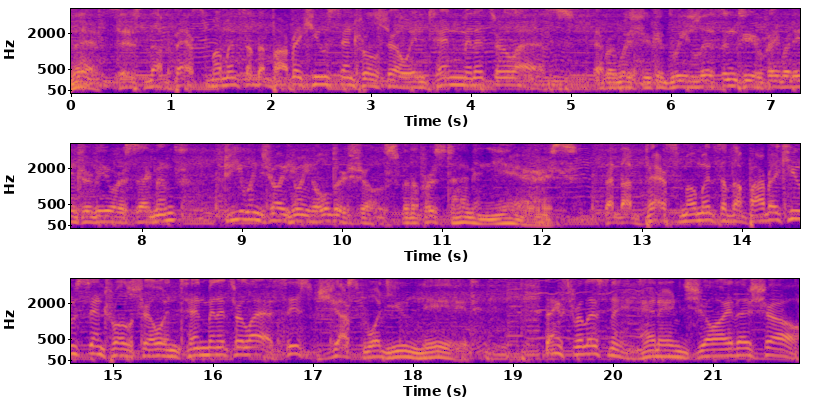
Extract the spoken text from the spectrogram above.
This is the best moments of the Barbecue Central show in 10 minutes or less. Ever wish you could re listen to your favorite interview or segment? Do you enjoy hearing older shows for the first time in years? Then the best moments of the Barbecue Central show in 10 minutes or less is just what you need. Thanks for listening and enjoy the show.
